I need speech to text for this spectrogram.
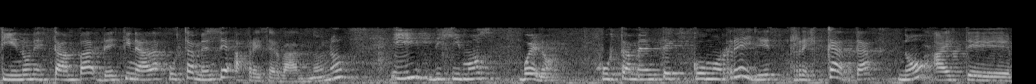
tiene una estampa destinada justamente a Fray Servando, ¿no? Y dijimos, bueno, justamente como Reyes rescata, ¿no? A este,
